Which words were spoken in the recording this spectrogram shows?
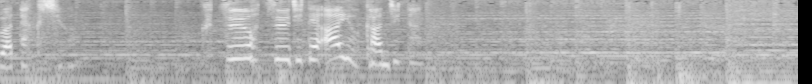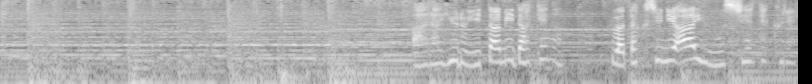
私は苦痛を通じて愛を感じたい。ゆる痛みだけが私に愛を教えてくれる。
